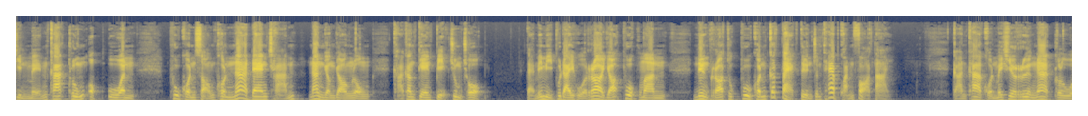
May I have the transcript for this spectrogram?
กลิ่นเหม็นคะคลุ้งอบอวน ผู้คนสองคนหน้าแดงฉาน นั่งยองๆลง ขากางเกงเปียกชุ่มโชก แต่ไม่มีผู้ใดหัวร่อเยาะพวกมัน เนื่องเพราะทุกผู้คนก็แตกตื่นจนแทบขวัญฝ่อตาย การฆ่าคนไม่ใช่เรื่องน่ากลัว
